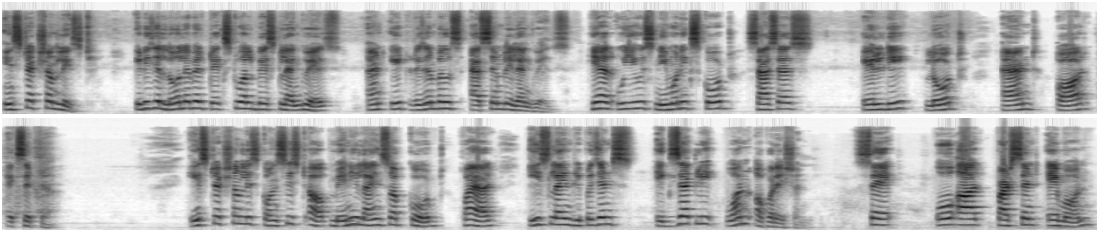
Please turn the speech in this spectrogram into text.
Instruction list. It is a low-level textual based language and it resembles assembly language. Here we use mnemonics code such as LD, load and or etc. Instruction list consists of many lines of code where each line represents exactly one operation. Say OR percent %m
